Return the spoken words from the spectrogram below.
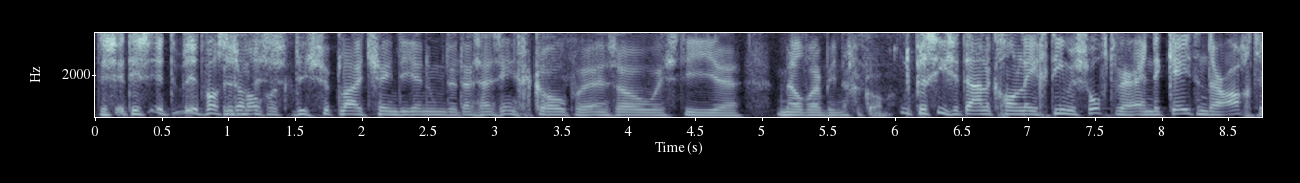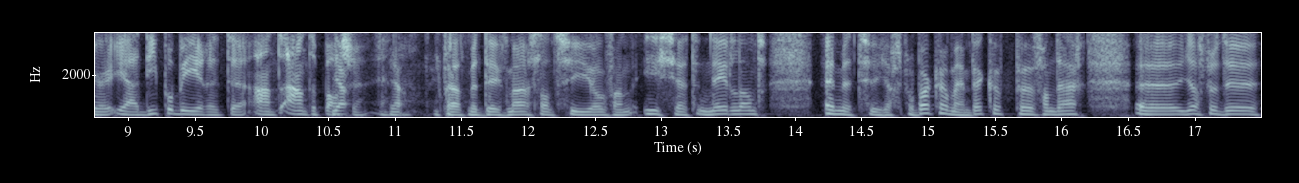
Dus het, is, het, het was dus mogelijk. die supply chain die jij noemde, daar zijn ze ingekropen en zo is die uh, malware binnengekomen. Precies, uiteindelijk gewoon legitieme software en de keten daarachter, ja, die proberen het aan, aan te passen. Ja, ja, Ik praat met Dave Maasland, CEO van ESET Nederland en met Jasper Bakker, mijn backup uh, vandaag. Uh, Jasper, de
